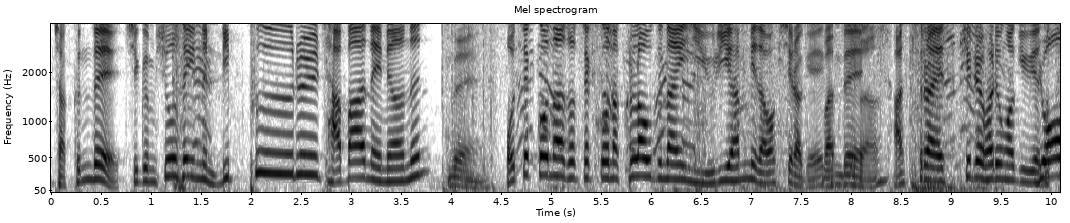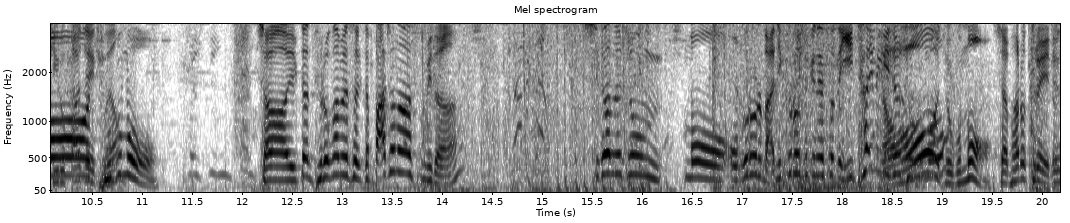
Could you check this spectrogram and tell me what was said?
자, 근데 지금 숏에 있는 리프를 잡아내면은 네. 어쨌거나 저쨌거나 클라우드9이 유리합니다, 확실하게. 맞습니다. 근데 아스트라의 스킬을 활용하기 위해서 뒤로 빠져 있고요. 조금호. 자 일단 들어가면서 일단 빠져나왔습니다. 시간을 좀 뭐 어그로를 많이 끌어주긴 했었는데 이 타이밍이죠 어, 조금호. 조금호. 자 바로 트레이드.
